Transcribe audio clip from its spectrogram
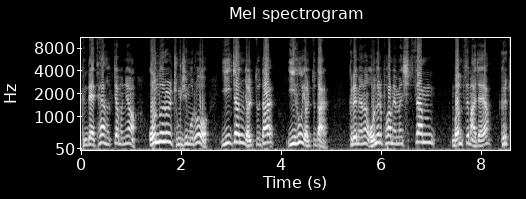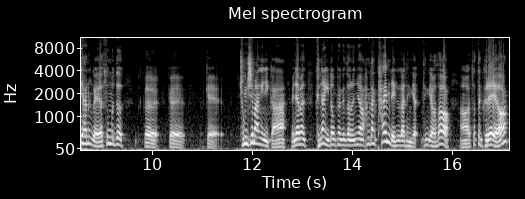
근데 태양 흑점은요. 오늘을 중심으로 이전 12달 이후 12달. 그러면은 오늘을 포함하면 13 먼스 맞아요 그렇게 하는 거예요 스무드 그, 그, 이렇게 중심항이니까 왜냐하면 그냥 이동평균선은요 항상 타임 레그가 생겨, 생겨서 어, 어쨌든 그래요.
